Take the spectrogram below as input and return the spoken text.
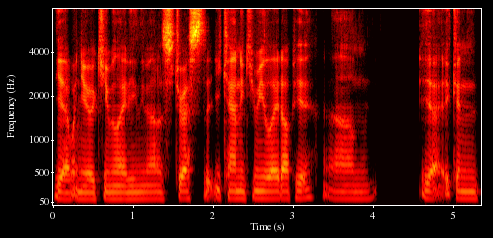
yeah, when you're accumulating the amount of stress that you can accumulate up here. Um, yeah, it can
